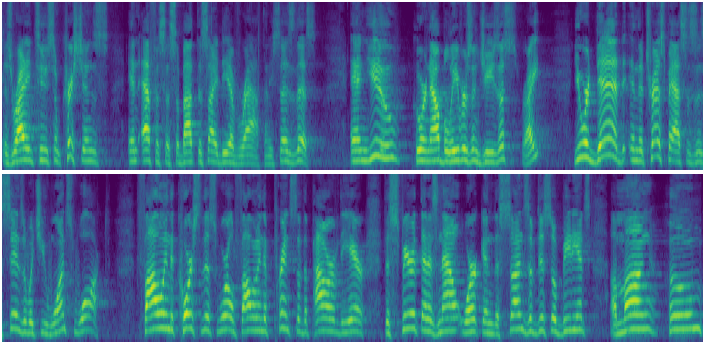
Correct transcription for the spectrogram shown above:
is writing to some Christians in Ephesus about this idea of wrath. And he says this And you, who are now believers in Jesus, right? You were dead in the trespasses and sins in which you once walked, following the course of this world, following the prince of the power of the air, the spirit that is now at work, and the sons of disobedience, among whom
